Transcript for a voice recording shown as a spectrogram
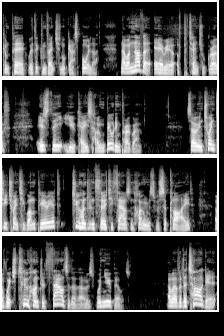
compared with a conventional gas boiler. Now, another area of potential growth is the UK's home building programme. So, in 2021 period, 230,000 homes were supplied, of which 200,000 of those were new builds. However, the target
